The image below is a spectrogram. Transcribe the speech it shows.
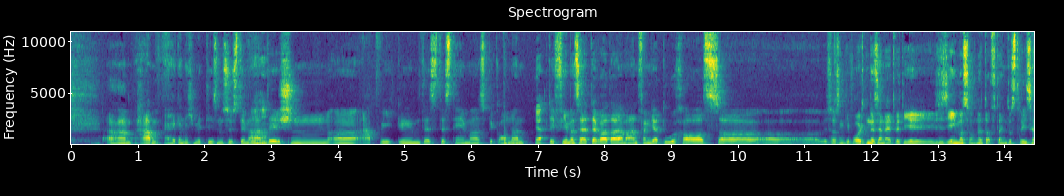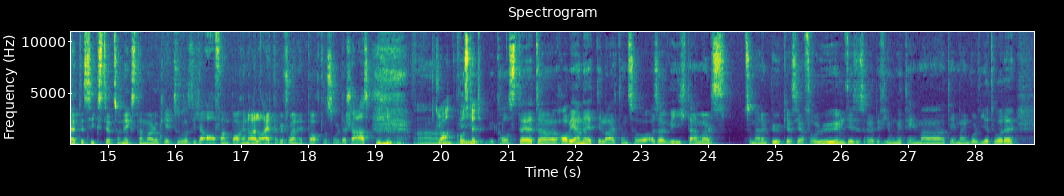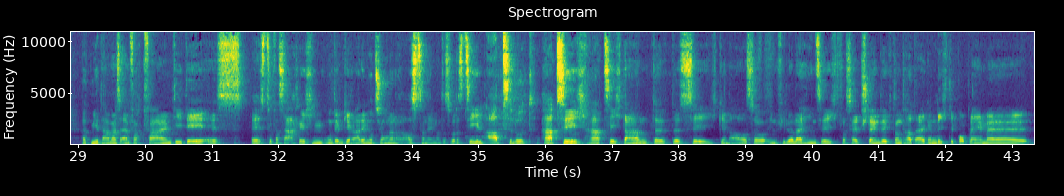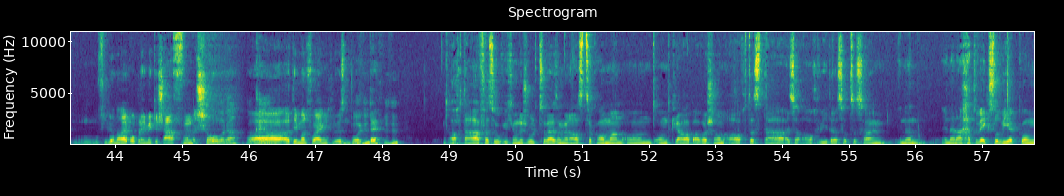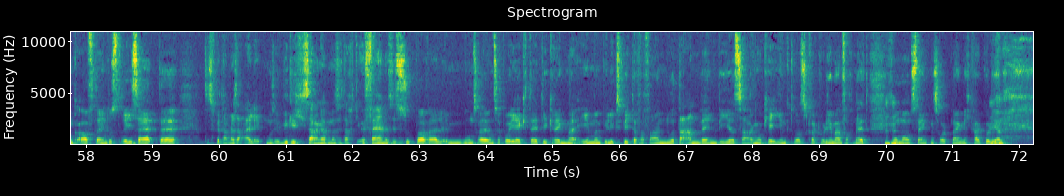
ähm, haben eigentlich mit diesem systematischen äh, Abwickeln des, des Themas begonnen. Ja. Die Firmenseite war da am Anfang ja durchaus, äh, äh, wie soll ich sagen, die wollten das ja nicht, weil die, ist ja immer so, nicht? auf der Industrieseite siehst du ja zunächst einmal, okay, zusätzlicher Aufwand, brauche ich neue Leute, bevor ich nicht braucht, was soll der Schaß? Mhm. Ähm, Klar, kostet. Wie, kostet, äh, habe ich ja nicht die Leute und so. Also wie ich damals zu meinem Glück ja sehr früh in dieses relativ junge Thema, Thema involviert wurde, hat mir damals einfach gefallen, die Idee, es, es zu versachlichen und eben gerade Emotionen rauszunehmen. Das war das Ziel. Absolut. Hat sich, hat sich dann, das, sehe ich genauso, in vielerlei Hinsicht verselbstständigt und hat eigentlich die Probleme, viele neue Probleme geschaffen. Aber schon, oder? Okay. Äh, die man vorher eigentlich lösen wollte. Mhm, mhm. Auch da versuche ich ohne Schuldzuweisungen auszukommen und, und glaube aber schon auch, dass da also auch wieder sozusagen in, ein, in einer Art Wechselwirkung auf der Industrieseite, das wird damals auch erlebt, muss ich wirklich sagen, hat man sich gedacht, ja fein, das ist super, weil unsere, unsere Projekte, die kriegen wir eben im Billigsbieterverfahren nur dann, wenn wir sagen, okay, irgendwas kalkulieren wir einfach nicht, mhm. wo wir uns denken, sollten wir eigentlich kalkulieren.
